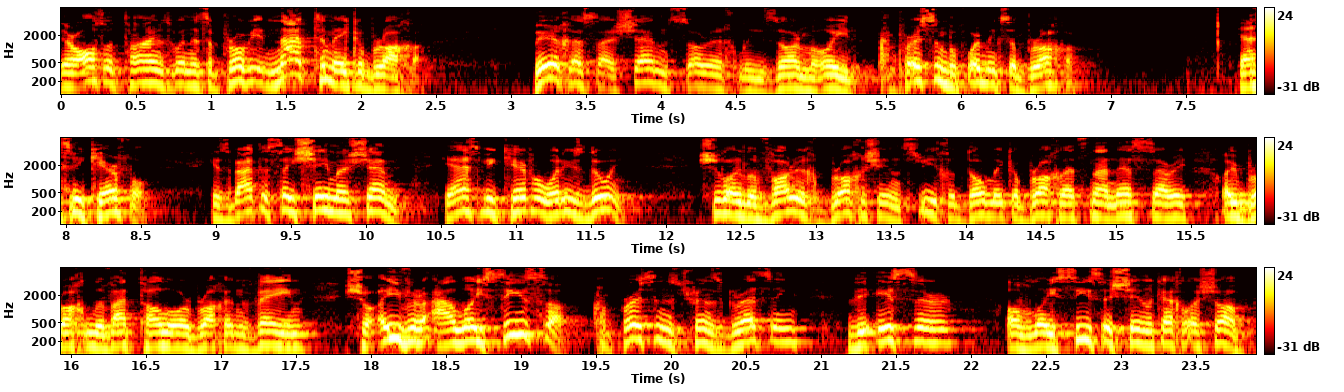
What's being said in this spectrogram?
are also times when it's appropriate not to make a bracha. Birchas Hashem sorech lizar ma'oid. A person before he makes a bracha, he has to be careful. He's about to say Shem Hashem. He has to be careful what he's doing. Shaloi levarich bracha shein tzricha. Don't make a bracha that's not necessary. Or bracha levatalo or bracha in vain. Sho'iver aloi sisa. A person is transgressing the iser of loisisa shem hashav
